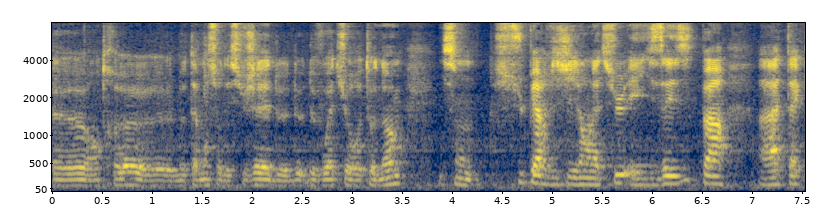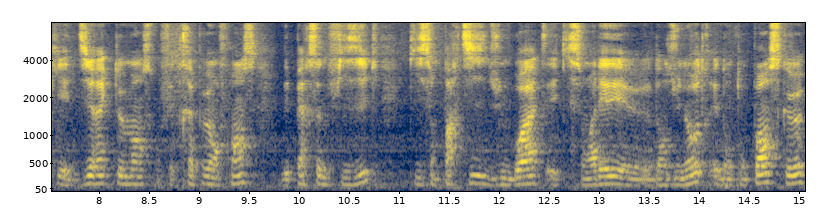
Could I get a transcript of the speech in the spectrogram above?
euh, entre, euh, notamment sur des sujets de, de- de voitures autonomes. Ils sont super vigilants là-dessus et ils n'hésitent pas à attaquer directement, ce qu'on fait très peu en France, des personnes physiques qui sont parties d'une boîte et qui sont allées euh, dans une autre et dont on pense que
